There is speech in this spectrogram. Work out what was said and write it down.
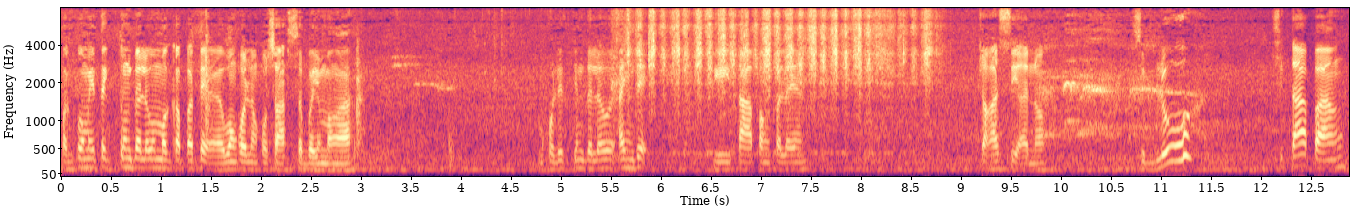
Pag pumitig tong dalawang magkapatid, ewan ko lang kung sasabay yung mga makulit yung dalawa. Ay, hindi. Si Tapang pala yan. Tsaka si ano, si Blue, si Tapang,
